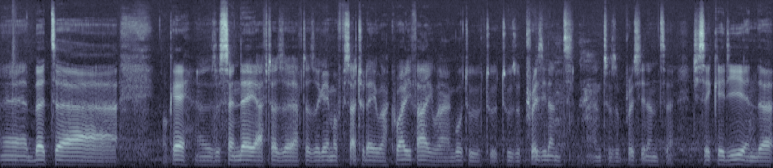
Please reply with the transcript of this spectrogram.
Uh, but uh, okay, uh, the Sunday after the after the game of Saturday, we are qualified. We are go to, to, to the president and to the president uh, and uh,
